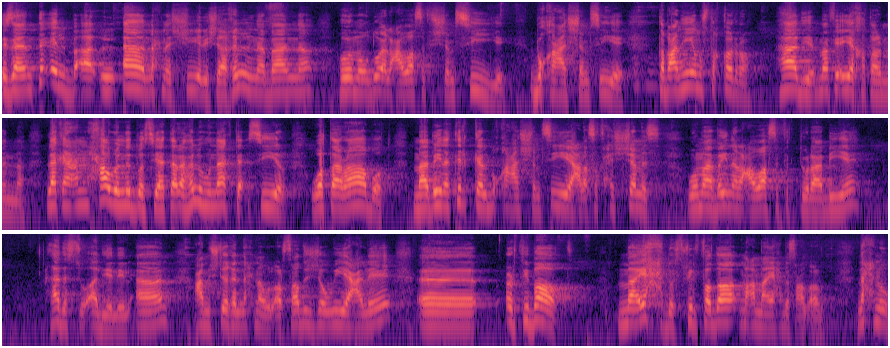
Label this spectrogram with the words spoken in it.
إذا انتقل بقى الآن نحن الشيء اللي شاغلنا بالنا هو موضوع العواصف الشمسية البقعة الشمسية. طبعا هي مستقرة. هادية ما في أي خطر منها لكن عم نحاول ندرس يا ترى هل هناك تأثير وترابط ما بين تلك البقعة الشمسية على سطح الشمس وما بين العواصف الترابية؟ هذا السؤال يلي الآن عم نشتغل نحن والأرصاد الجوية عليه. آه ارتباط ما يحدث في الفضاء مع ما يحدث على الأرض. نحن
